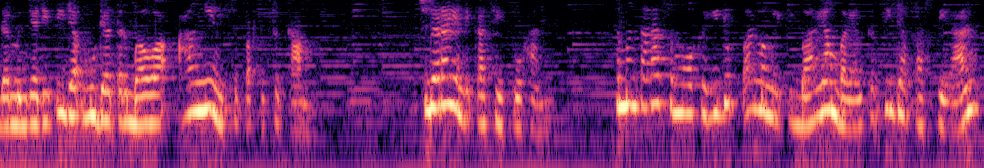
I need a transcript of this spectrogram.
dan menjadi tidak mudah terbawa angin seperti sekam. Saudara yang dikasih Tuhan, sementara semua kehidupan memiliki bayang-bayang ketidakpastian,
